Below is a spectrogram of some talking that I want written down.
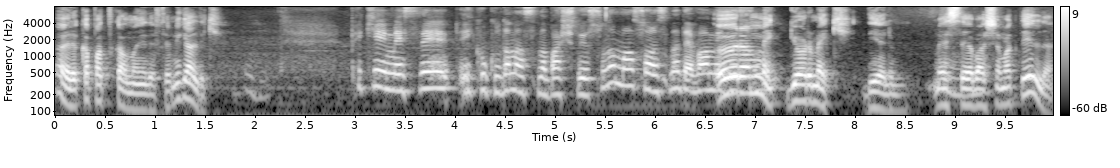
Öyle kapattık Almanya defterini geldik. Peki mesleğe ilkokuldan aslında başlıyorsun ama sonrasında devam ediyorsun. Öğrenmek, görmek diyelim. Mesleğe başlamak değil de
